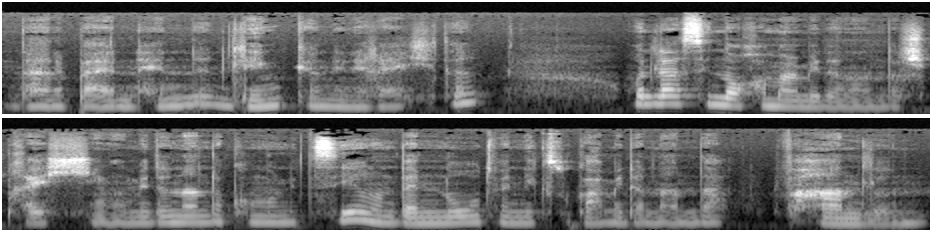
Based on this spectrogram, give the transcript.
in deine beiden Hände, in die linke und in die rechte und lass sie noch einmal miteinander sprechen und miteinander kommunizieren und wenn notwendig sogar miteinander verhandeln.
